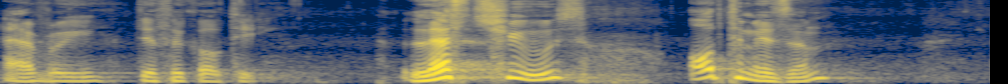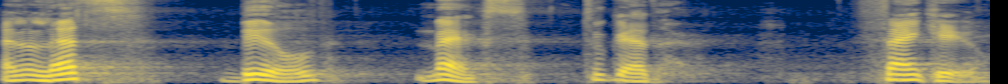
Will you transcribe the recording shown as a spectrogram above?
every difficulty. Let's choose optimism and let's build Max together. Thank you.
